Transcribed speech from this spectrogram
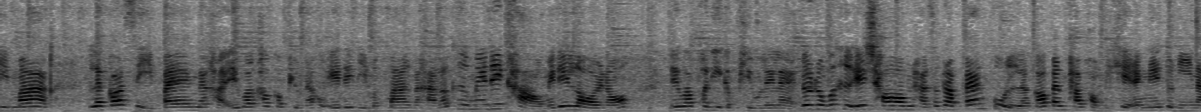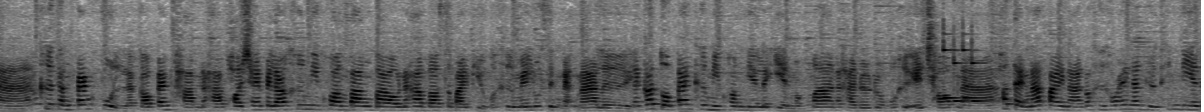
ดีมาก แล้วก็สีแป้งนะคะเอว่าเข้ากับผิวหน้าของเอได้ดีมากๆนะคะ ก็คือไม่ได้ขาวไม่ได้ลอยเนาะ เอว่าพอดีกับผิวเลยแหละ โดยรวมก็คือเอชอบนะคะสำหรับแป้งฝุ่นแล้วก็แป้งพับของ BK Acne ตัวนี้นะ คือทั้งแป้งฝุ่นแล้วก็แป้งพับนะคะ พอใช้ไปแล้วคือมีความบางเบานะคะเบาสบายผิวก็คือไม่รู้สึกหนักหน้าเลย แล้วก็ตัวแป้งคือมีความเนียนละเอียดมากๆนะคะ โดยรวมก็คือเอชอบนะ พอแต่งหน้าไปนะก็คือเขาให้งานผิวที่เนียน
